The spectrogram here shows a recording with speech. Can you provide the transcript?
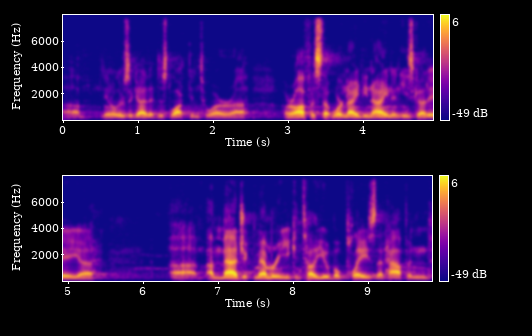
Um, you know, there's a guy that just walked into our uh, our office that wore 99, and he's got a uh, uh, a magic memory. He can tell you about plays that happened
